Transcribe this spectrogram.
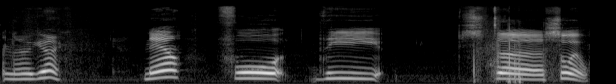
And there we go. Now for the the soil.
